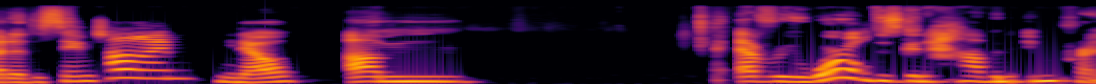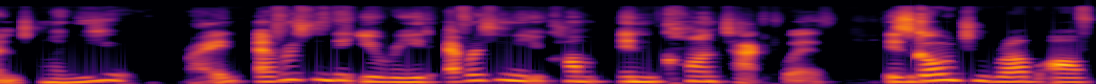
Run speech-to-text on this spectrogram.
But at the same time, you know, um, every world is going to have an imprint on you, right? Everything that you read, everything that you come in contact with is going to rub off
